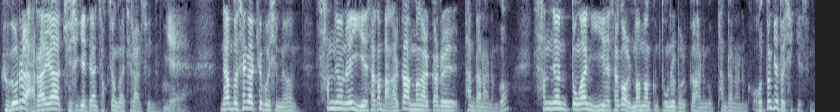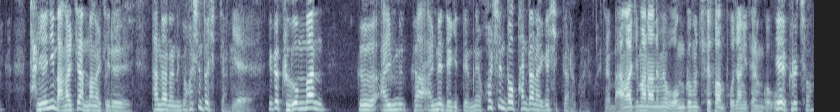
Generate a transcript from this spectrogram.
그거를 알아야 주식에 대한 적정 가치를 알 수 있는 거예요. 예. 근데 한번 생각해 보시면 3년 후에 이 회사가 망할까 안 망할까를 판단하는 거 3년 동안 이 회사가 얼마만큼 돈을 벌까 하는 거 판단하는 거 어떤 게 더 쉽겠습니까? 당연히 망할지 안 망할지를 그렇지. 판단하는 게 훨씬 더 쉽잖아요. 예. 그러니까 그것만 그 알면, 음. 그 알면 되기 때문에 훨씬 더 판단하기가 쉽다라고 하는 거죠. 망하지만 않으면 원금은 최소한 보장이 되는 거고. 예, 그렇죠.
